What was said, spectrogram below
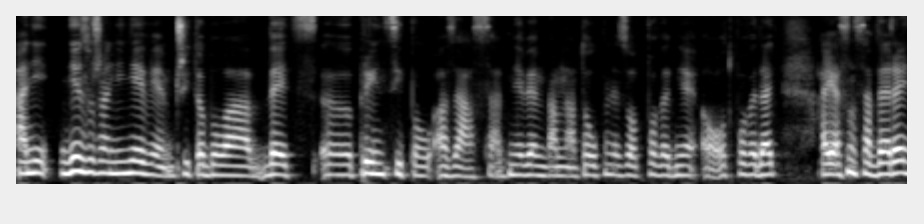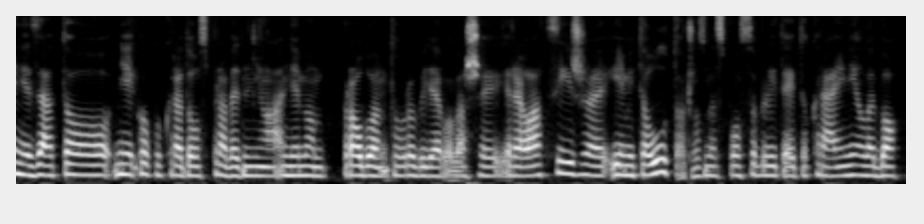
ani, dnes už ani neviem, či to bola vec e, princípov a zásad. Neviem vám na to úplne zodpovedne odpovedať. A ja som sa verejne za to niekoľkokrát ospravedlnila a nemám problém to urobiť aj vo vašej relácii, že je mi to ľúto, čo sme spôsobili tejto krajine, lebo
